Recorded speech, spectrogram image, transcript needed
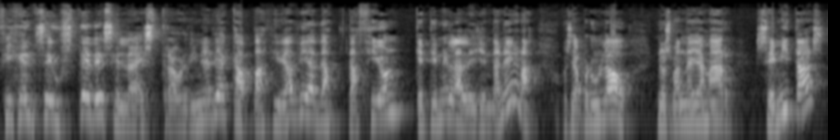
Fíjense ustedes en la extraordinaria capacidad de adaptación que tiene la leyenda negra. O sea, por un lado nos van a llamar semitas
